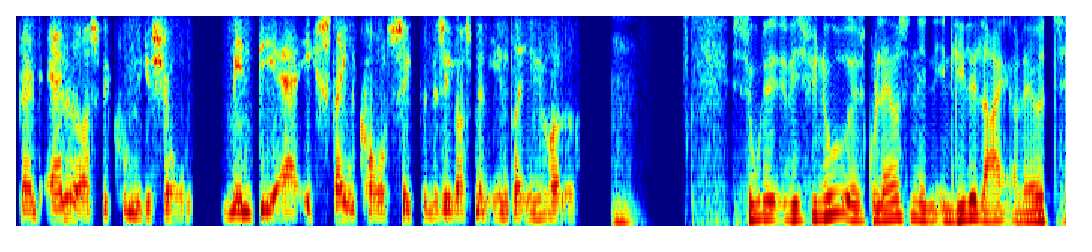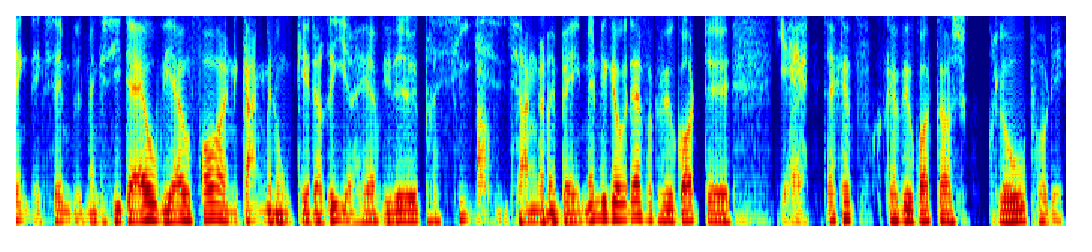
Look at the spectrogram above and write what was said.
blandt andet også ved kommunikation. Men det er ekstremt kortsigtet, hvis ikke også man ændrer indholdet. Mm. Sune, hvis vi nu øh, skulle lave sådan en, en lille leg og lave et tænkt eksempel, man kan sige, der er jo, vi er jo forvejen i gang med nogle gætterier her, vi ved jo ikke præcis tankerne bag, men vi kan jo, derfor kan vi jo godt, øh, ja, der kan, kan vi jo godt gøre os kloge på det.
